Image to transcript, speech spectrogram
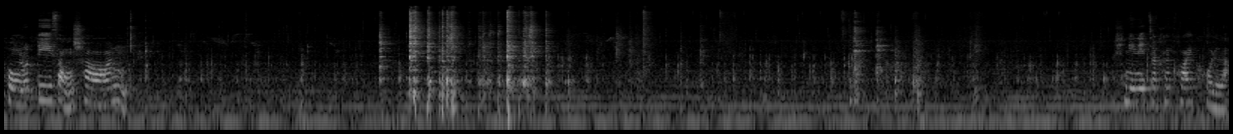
ผงรสดี2ช้อน ค่อยๆ คนละ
